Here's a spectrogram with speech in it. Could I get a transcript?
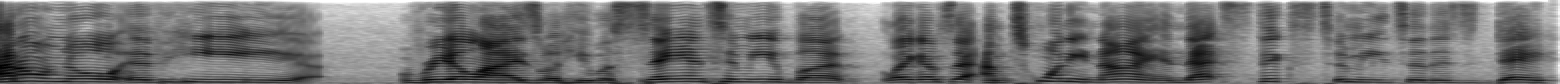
I don't know if he realized what he was saying to me, but like I'm saying, I'm 29, and that sticks to me to this day.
